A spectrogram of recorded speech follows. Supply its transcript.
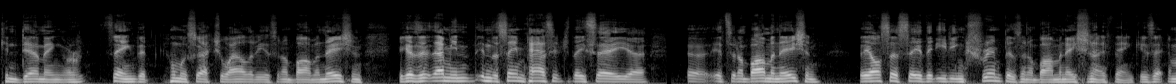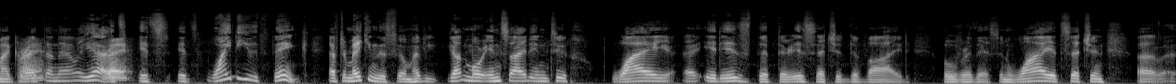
condemning or saying that homosexuality is an abomination because I mean in the same passage they say uh, uh, it's an abomination. They also say that eating shrimp is an abomination. I think is that am I correct right. on that one? Yeah, right. it's, it's it's. Why do you think after making this film have you gotten more insight into why uh, it is that there is such a divide over this and why it's such an uh,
